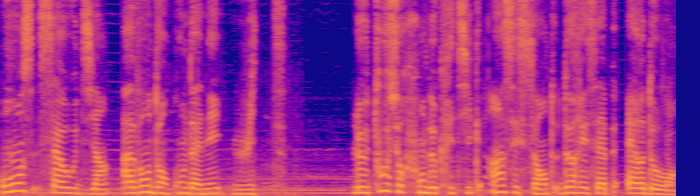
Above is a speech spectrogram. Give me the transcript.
11 Saoudiens avant d'en condamner 8 le tout sur fond de critiques incessantes de Recep Erdogan.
